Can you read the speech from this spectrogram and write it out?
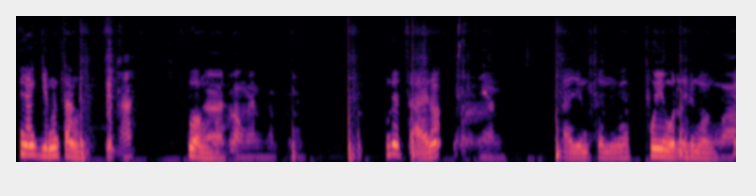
นี่ยังกินมันตังอะต่วงเอบ่อด้วงแม่นครับมันได้ตายเนาะแม่นตายยืนต้นว่าพุยหมดเลยพี่น้องว่าใจ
